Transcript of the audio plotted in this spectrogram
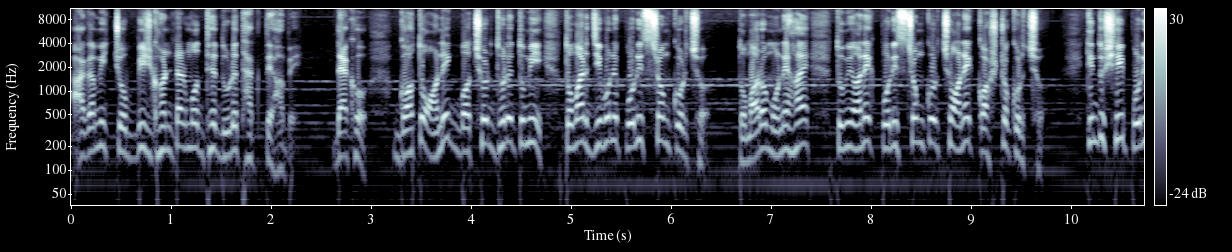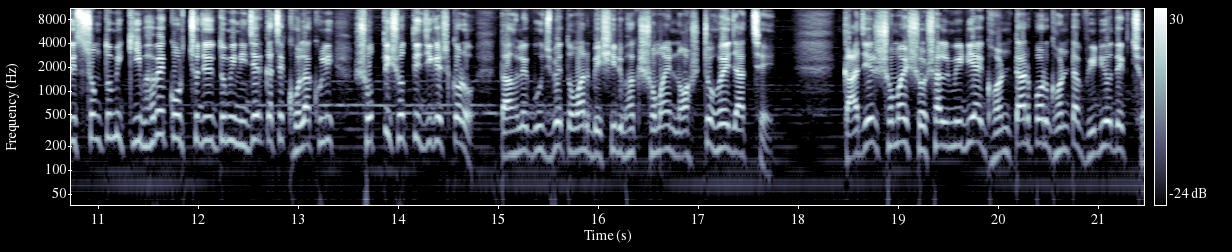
আগামী চব্বিশ ঘণ্টার মধ্যে দূরে থাকতে হবে। দেখো, গত অনেক বছর ধরে তুমি তোমার জীবনে পরিশ্রম করছ। তোমারও মনে হয় তুমি অনেক পরিশ্রম করছ, অনেক কষ্ট করছ। কিন্তু সেই পরিশ্রম তুমি কীভাবে করছ যদি তুমি নিজের কাছে খোলাখুলি সত্যি সত্যি জিজ্ঞেস করো, তাহলে বুঝবে তোমার বেশিরভাগ সময় নষ্ট হয়ে যাচ্ছে। কাজের সময় সোশ্যাল মিডিয়ায় ঘণ্টার পর ঘণ্টা ভিডিও দেখছ,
